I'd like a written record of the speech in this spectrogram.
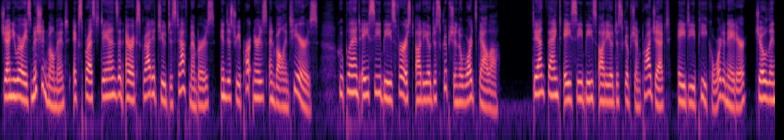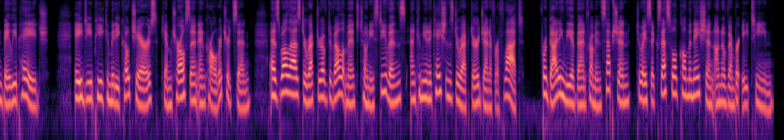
January's mission moment expressed Dan's and Eric's gratitude to staff members, industry partners, and volunteers who planned ACB's first Audio Description Awards Gala. Dan thanked ACB's Audio Description Project ADP coordinator, Jolynn Bailey Page, ADP committee co chairs, Kim Charlson and Carl Richardson, as well as Director of Development Tony Stevens and Communications Director Jennifer Flatt for guiding the event from inception to a successful culmination on November 18.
